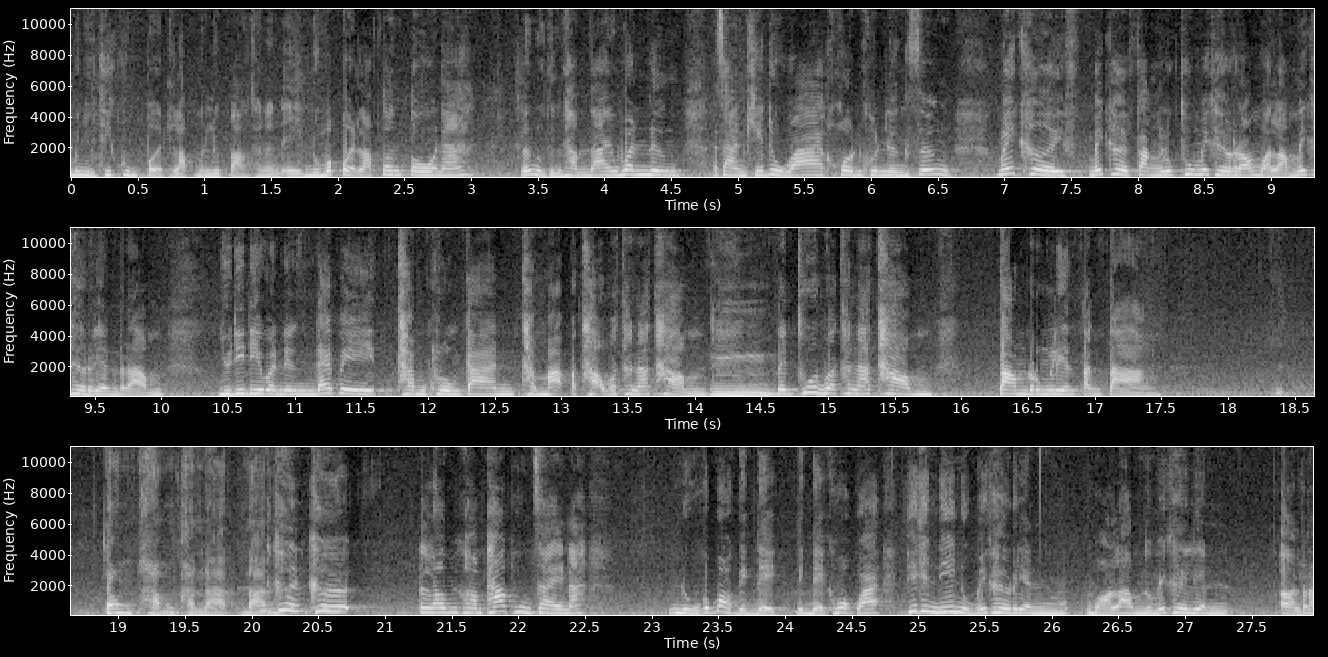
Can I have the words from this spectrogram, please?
มันอยู่ที่คุณเปิดรับมันหรือเปล่าเท่านั้นเองหนูมาเปิดรับตอนโตนะ แล้วหนูถึงทำได้วันหนึ่งอาจารย์คิดดูว่าคนคนหนึ่งซึ่งไม่เคยไม่เคยฟังลูกทุ่งไม่เคยร้องหมอลำไม่เคยเรียนรำอยู่ดีๆ วันหนึ่งได้ไปทำโครงการธรรมะปะทะวัฒนธรรม อืม เป็นทูตวัฒนธรรม ตามโรงเรียนต่างๆ ต้องทำขนาดนั้น คือคือเรามีความภาคภูมิใจนะ หนูก็บอกเด็ก ๆ เด็ก ๆเขาบอกว่าพี่แคนดี้หนูไม่เคยเรียนหมอลำหนูไม่เคยเรียนเอ่อร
